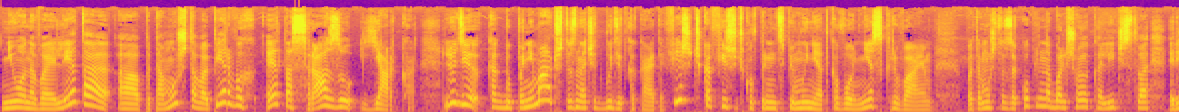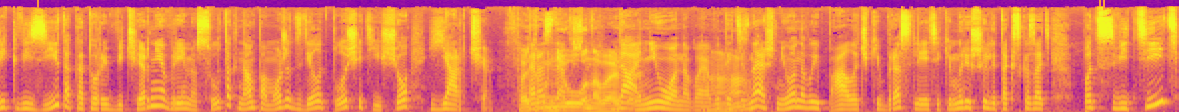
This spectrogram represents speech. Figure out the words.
«Неоновое лето», а, потому что что, во-первых, это сразу ярко. Люди как бы понимают, что значит будет какая-то фишечка. Фишечку, в принципе, мы ни от кого не скрываем, потому что закуплено большое количество реквизита, который в вечернее время суток нам поможет сделать площадь еще ярче. Поэтому неоновая, да? Да, неоновая. Ага. Вот эти, знаешь, неоновые палочки, браслетики. Мы решили, так сказать, подсветить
